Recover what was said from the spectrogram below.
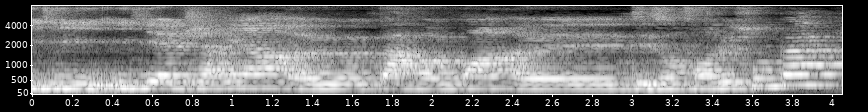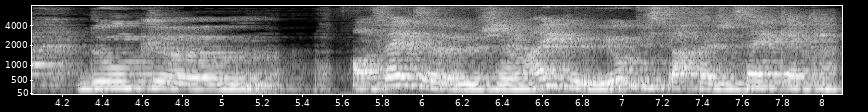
il, il est algérien euh, par moi, euh, tes enfants le sont pas. Donc, euh, en fait, j'aimerais que Léo puisse partager ça avec quelqu'un.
